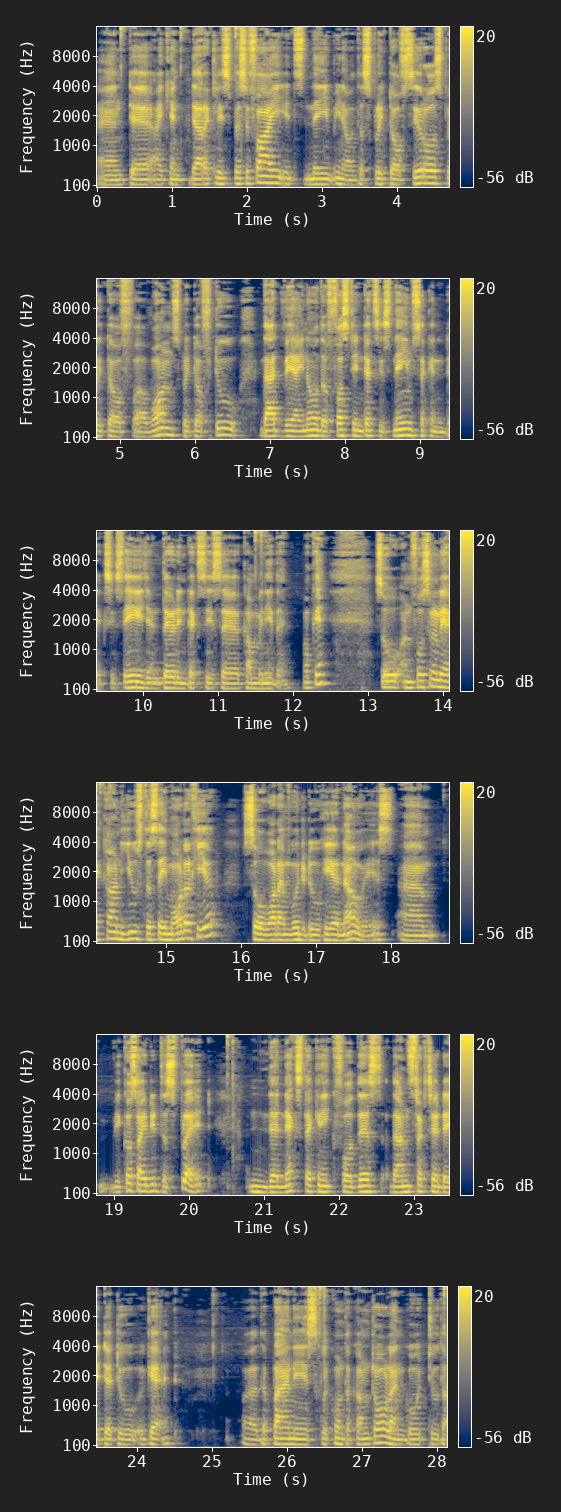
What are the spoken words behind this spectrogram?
and uh, I can directly specify its name you know the split of 0 split of uh, 1 split of 2 that way I know the first index is name second index is age and third index is a company then. Okay? So unfortunately I can't use the same order here so what I'm going to do here now is, um, because I did the split, the next technique for this, the unstructured data to get, uh, the plan is click on the control and go to the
